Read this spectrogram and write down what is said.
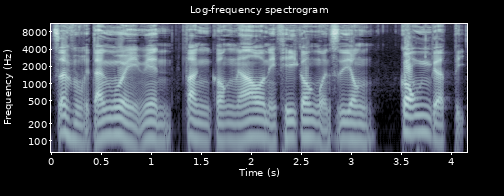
政府单位里面办公，然后你批公文是用公的笔。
